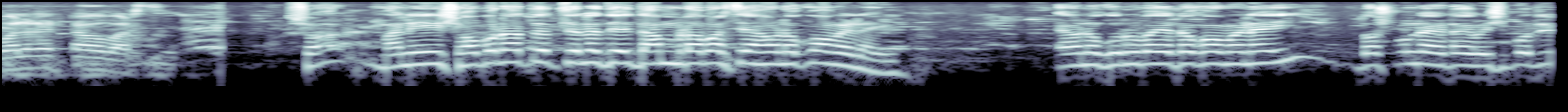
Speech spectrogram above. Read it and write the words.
ব্রয়লারেরটাও বাড়ছে। মানে সবরাতের চেনে যে দামটা বাড়ছে এখনও কমে নাই। এখনও গরুর বাজারটা কমে নাই। দশ পনেরো টাকা বেশি প্রতি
